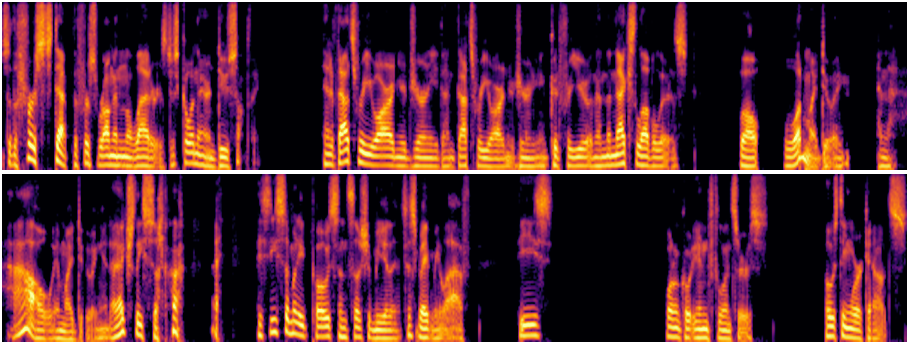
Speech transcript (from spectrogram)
So the first step, the first rung in the ladder is just go in there and do something. And if that's where you are in your journey, then that's where you are in your journey and good for you. And then the next level is, well, what am I doing? And how am I doing it? I actually saw I see so many posts on social media that just make me laugh. These quote unquote influencers posting workouts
